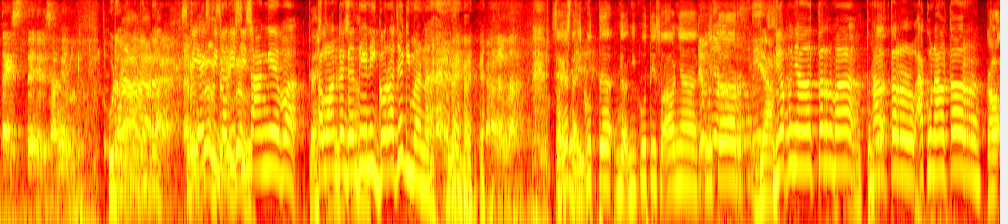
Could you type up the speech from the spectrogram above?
teks T dari Sange belum? Udah Udah, pernah udah. juga. Seru, TXT bro, seru, dari bro. si Sange pak. Kalau anda ganti ini Gor aja gimana? Saya nggak ikut nggak ngikuti soalnya Dia Twitter. Dia Dia punya alter pak, alter akun alter. Kalau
